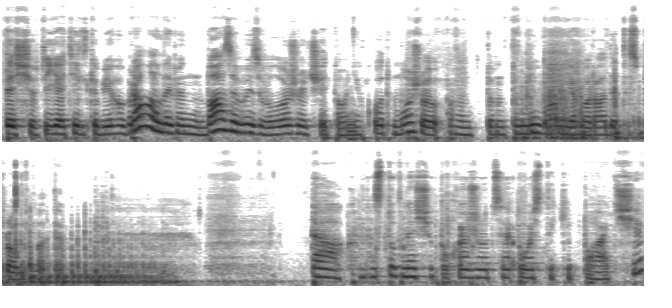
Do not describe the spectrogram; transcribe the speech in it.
те, що я тільки б його брала, але він базовий зволожуючий тонік. От можу, тому вам його радити спробувати. Так, наступне, що покажу, це ось такі патчі.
